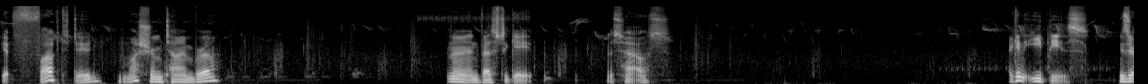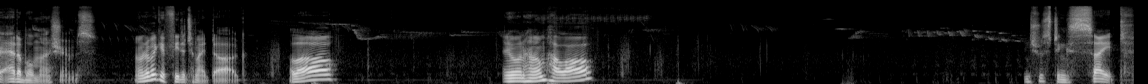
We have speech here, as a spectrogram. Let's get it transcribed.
Get fucked, dude. Mushroom time, bro. I'm gonna investigate this house. I can eat these. These are edible mushrooms. I wonder if I could feed it to my dog. Hello? Anyone home? Hello? Interesting sight.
